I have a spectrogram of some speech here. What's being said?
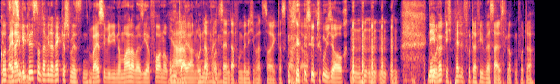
kurz Weißt wie die- reingebissen und dann wieder weggeschmissen. Weißt du, wie die normalerweise hier vorne Ja, rumgeiern 100 und rumhängen? Prozent, davon bin ich überzeugt, das glaube ich auch. Tue ich auch. nee, Gut. wirklich, Pelletfutter viel besser als Flockenfutter.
